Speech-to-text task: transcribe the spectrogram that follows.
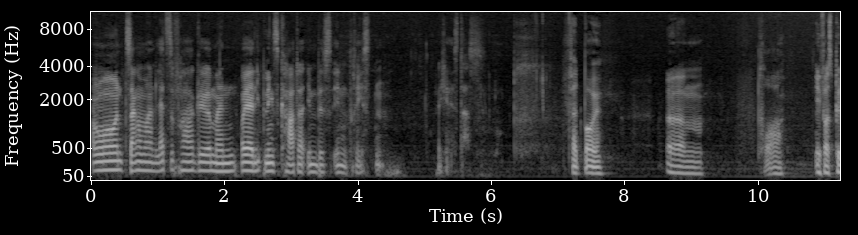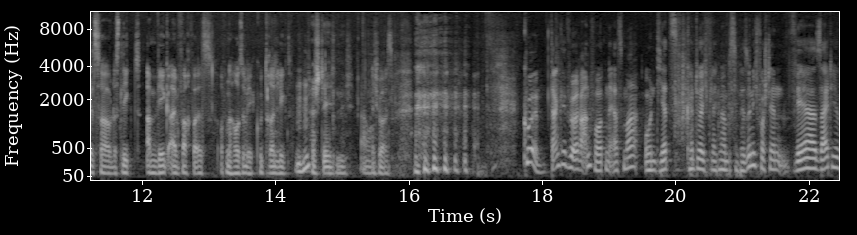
Und sagen wir mal, letzte Frage, mein, euer Lieblingskater-Imbiss in Dresden. Welcher ist das? Fatboy. Ähm, boah, Evas Pizza, aber das liegt am Weg einfach, weil es auf dem Hauseweg gut dran liegt. Verstehe ich nicht. Aber Ich weiß. Cool, danke für eure Antworten erstmal. Und jetzt könnt ihr euch vielleicht mal ein bisschen persönlich vorstellen. Wer seid ihr?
